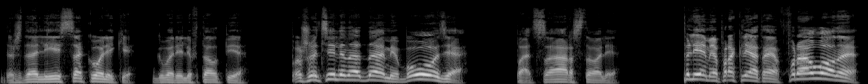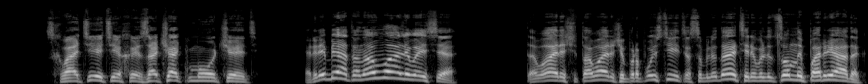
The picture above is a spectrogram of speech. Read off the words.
«Дождались, соколики!» — говорили в толпе. «Пошутили над нами, Будя!» «Поцарствовали!» «Племя проклятое! Фараоны! Схватить их и зачать мучить! Ребята, наваливайся!» «Товарищи, товарищи, пропустите! Соблюдайте революционный порядок!»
